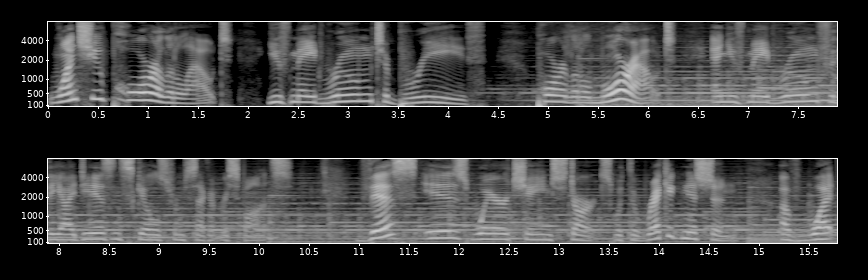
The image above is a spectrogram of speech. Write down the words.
Once you pour a little out, you've made room to breathe. Pour a little more out, and you've made room for the ideas and skills from second response. This is where change starts with the recognition of what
